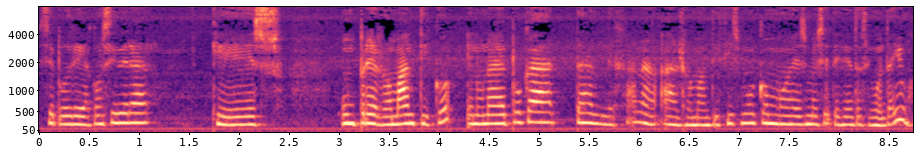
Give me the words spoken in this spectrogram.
se podría considerar que es un prerromántico en una época tan lejana al romanticismo como es 1751.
